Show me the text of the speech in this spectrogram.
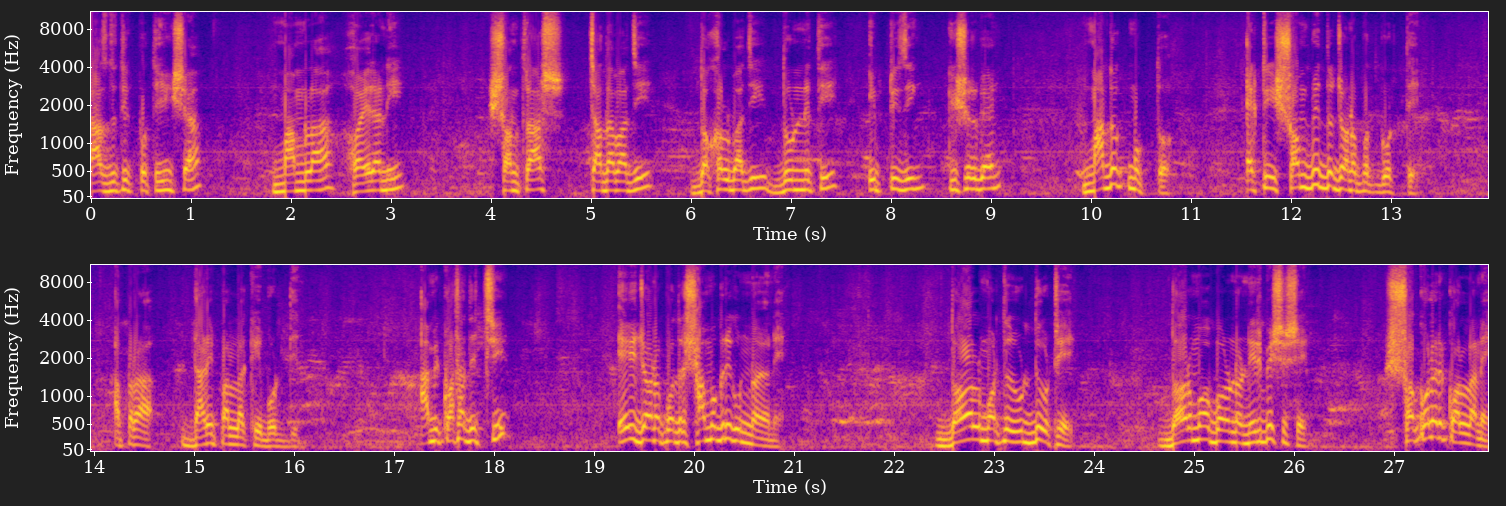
রাজনৈতিক প্রতিহিংসা, মামলা, হয়রানি, সন্ত্রাস, চাঁদাবাজি, দখলবাজি, দুর্নীতি, ইপটিজিং, কিশোর গ্যাং মাদক মুক্ত একটি সমৃদ্ধ জনপদ গড়তে আপনারা দাড়িপাল্লাকে ভোট দিন। আমি কথা দিচ্ছি এই জনপদের সামগ্রিক উন্নয়নে। দল মতের ঊর্ধ্বে উঠে, ধর্ম, বর্ণ নির্বিশেষে সকলের কল্যাণে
